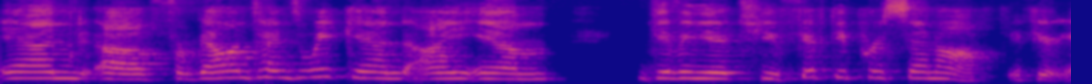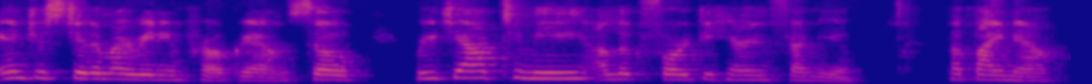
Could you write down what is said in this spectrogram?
And uh, for Valentine's weekend, I am giving it to you 50% off if you're interested in my reading program. So reach out to me. I look forward to hearing from you. Bye bye now.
